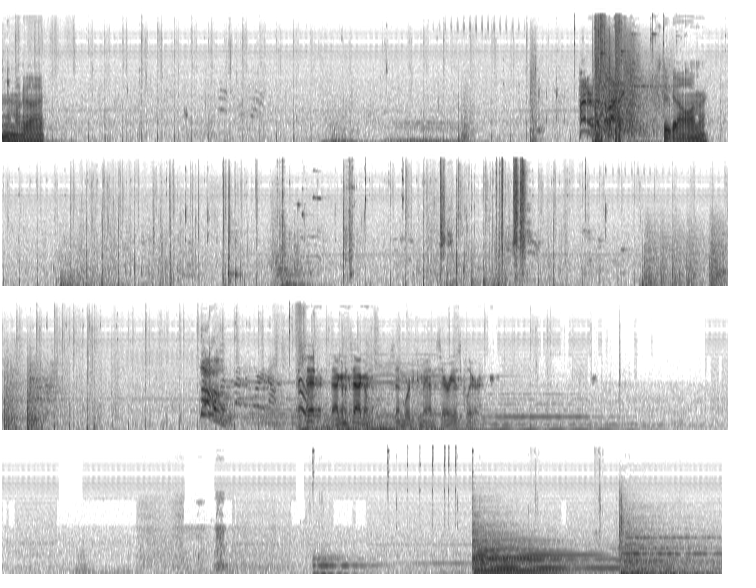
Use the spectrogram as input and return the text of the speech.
Oh my god. Dude got on armor. That's it. Tag him and tag him. Send word to command. This area is clear.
